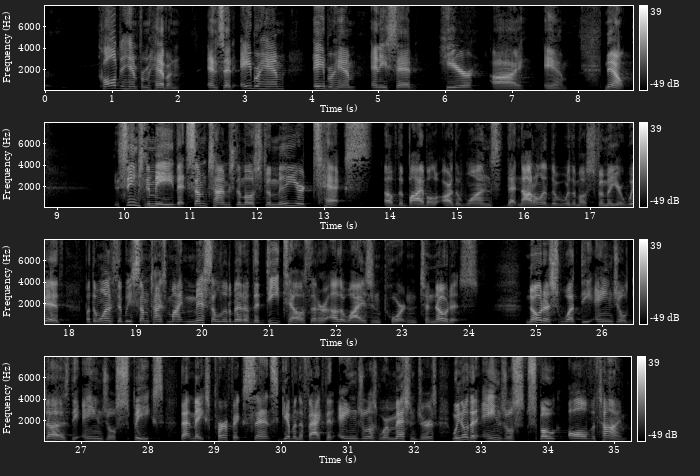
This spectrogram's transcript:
called to him from heaven and said, Abraham, Abraham. And he said, Here I am. Now, it seems to me that sometimes the most familiar texts of the Bible are the ones that not only we're the most familiar with, but the ones that we sometimes might miss a little bit of the details that are otherwise important to notice. Notice what the angel does. The angel speaks. That makes perfect sense given the fact that angels were messengers. We know that angels spoke all the time,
